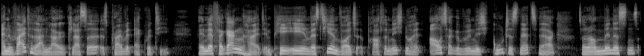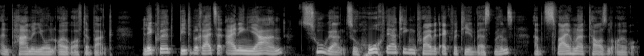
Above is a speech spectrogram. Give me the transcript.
Eine weitere Anlageklasse ist Private Equity. Wer in der Vergangenheit im PE investieren wollte, brauchte nicht nur ein außergewöhnlich gutes Netzwerk, sondern auch mindestens ein paar Millionen Euro auf der Bank. Liquid bietet bereits seit einigen Jahren Zugang zu hochwertigen Private Equity Investments ab 200.000 Euro.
